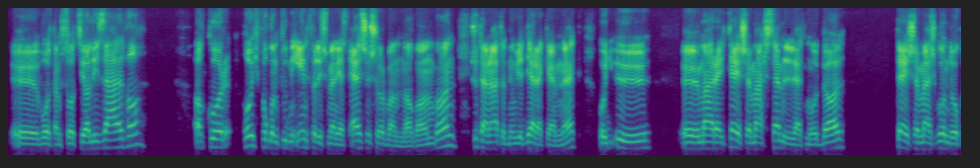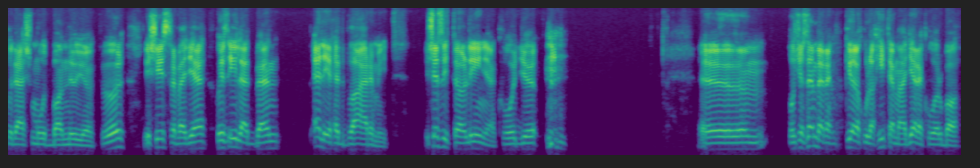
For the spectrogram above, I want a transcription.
ö, voltam szocializálva, akkor hogy fogom tudni én fölismerni ezt elsősorban magamban, és utána átadni úgy a gyerekemnek, hogy ő, ő már egy teljesen más szemléletmóddal teljesen más gondolkodásmódban nőjön föl, és észrevegye, hogy az életben elérhet bármit. És ez itt a lényeg, hogy hogyha az embernek kialakul a hite már gyerekkorba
